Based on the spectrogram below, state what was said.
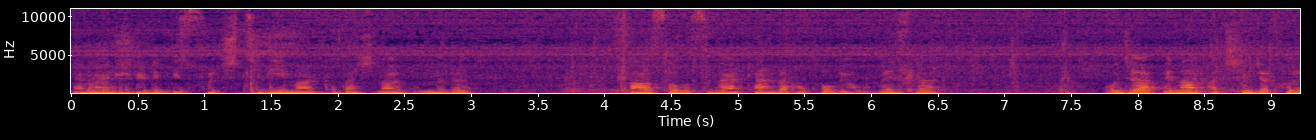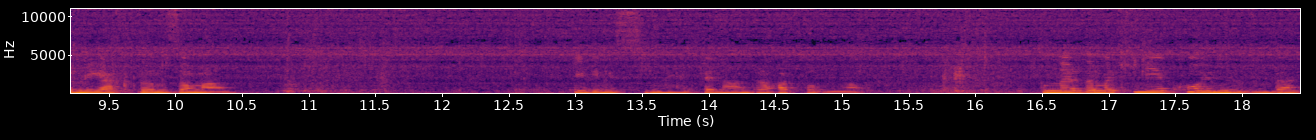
Hemen şöyle bir su çitileyim arkadaşlar bunları. Sağ solu silerken rahat oluyor bu bezler. Ocağı falan açınca fırını yaktığım zaman elimi silmeye falan rahat oluyor. Bunları da makineye koymuyorum ben.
